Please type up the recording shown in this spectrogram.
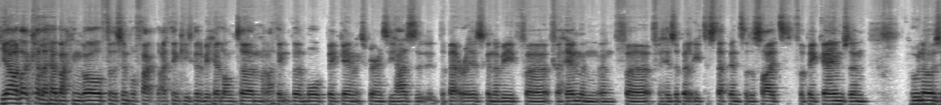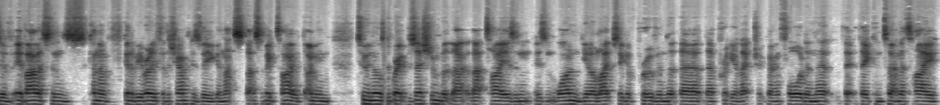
yeah, I'd like Kelleher back in goal for the simple fact that I think he's going to be here long term, and I think the more big game experience he has, the better it is going to be for, for him and, and for, for his ability to step into the sides for big games. And who knows if, if Alisson's kind of going to be ready for the Champions League, and that's that's a big tie. I mean, two 0 is a great position, but that, that tie isn't isn't one. You know, Leipzig have proven that they're they're pretty electric going forward, and that, that they can turn a tie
